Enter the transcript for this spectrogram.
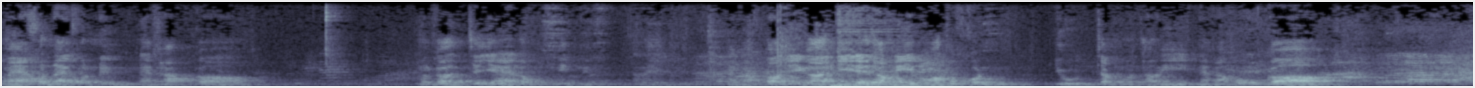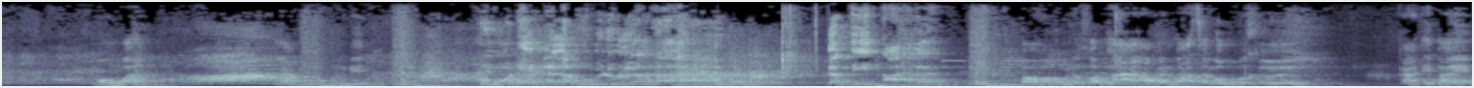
แม้คนใดคนหนึ่งนะครับ ก็ มันก็จะแย่ลงนิดหนึ่งอะไรอย่าง นี้นะครับ ตอนนี้ก็ดีได้เท่านี้เพราะว่าทุกคนอยู่จำนวนเท่านี้นะครับผมก็มองว่าอย่างมองนิดโอ้โหได้เงินแล้วพูดไม่รู้เรื่องเลยเดี๋ยวตีตายเลยก็ขอบคุณทุกคนมากเอาเป็นว่าสรุปก็คือ การที่ไบร์ท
